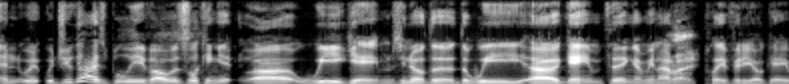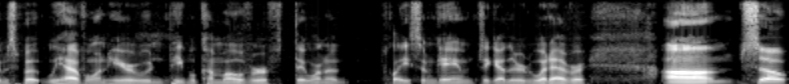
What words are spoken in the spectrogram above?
and w- would you guys believe I was looking at uh Wii games? You know the the Wii uh, game thing. I mean, I don't Right. play video games, but we have one here when people come over if they want to play some game together, or whatever. Um, so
